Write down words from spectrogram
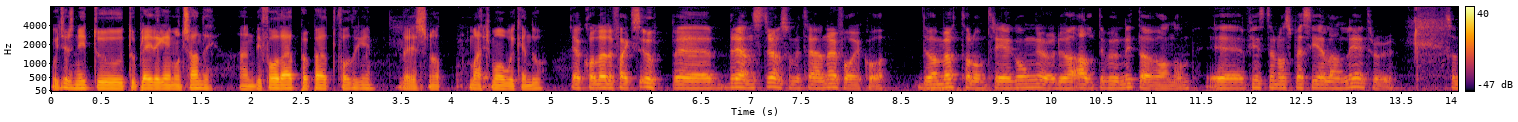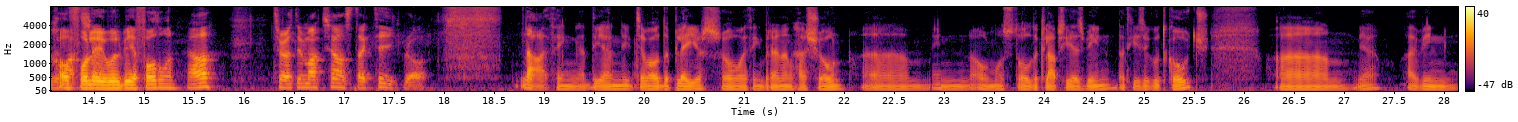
We just need to to play the game on Sunday, and before that, prepare for the game. There is not much more we can do. Jag kollade faktiskt upp eh, Brännström som är tränare för AIK. Du har mött honom tre gånger och du har alltid vunnit över honom. Eh, finns det någon speciell anledning tror du? Som du Hopefully, it matchar? will be a fourth one. Ja. Tror du att du matchar hans taktik bra? No, I think at the end it's about the players. So I think Brennan has shown um, in almost all the clubs he has been that he's a good coach. Um, yeah, I've been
